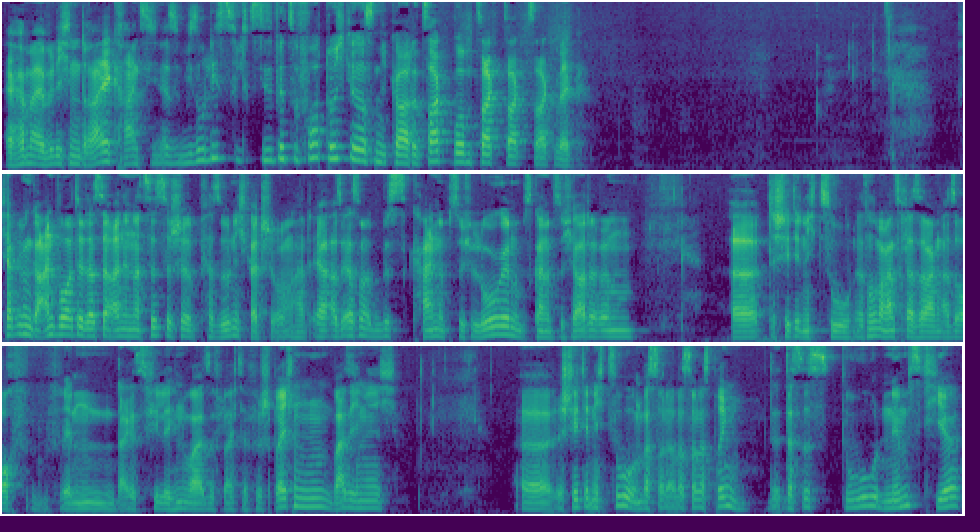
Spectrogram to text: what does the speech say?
Er hör mal, er will dich ein Dreieck reinziehen. Also, wieso liest du, sie wird sofort durchgerissen, die Karte. Zack, bumm, zack, zack, zack, weg. Ich habe ihm geantwortet, dass er eine narzisstische Persönlichkeitsstörung hat. Er, also erstmal, du bist keine Psychologin, du bist keine Psychiaterin. Äh, das steht dir nicht zu. Das muss man ganz klar sagen. Also auch wenn da jetzt viele Hinweise vielleicht dafür sprechen, weiß ich nicht. Äh, steht dir nicht zu. Und was soll, was soll das bringen? Das ist, du nimmst hier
